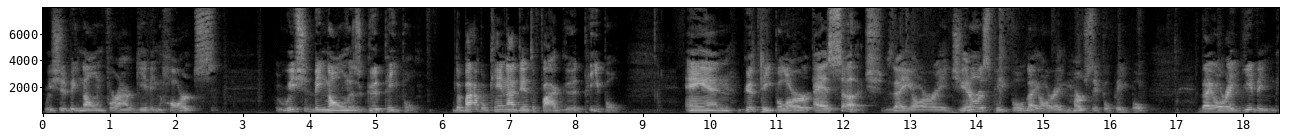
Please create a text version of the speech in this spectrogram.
We should be known for our giving hearts. We should be known as good people. The Bible can identify good people. And good people are as such. They are a generous people, they are a merciful people, they are a giving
